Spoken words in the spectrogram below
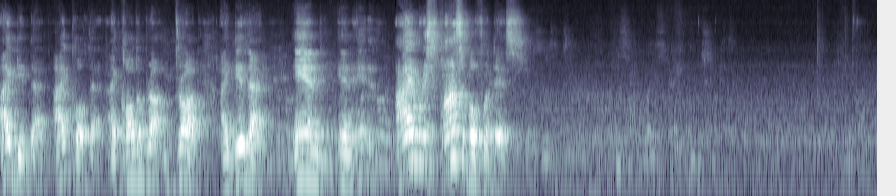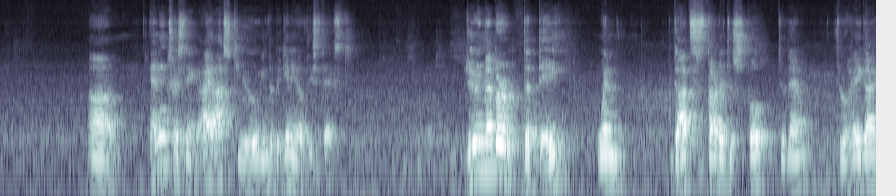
I did that. I called that. I called the drought. I did that. And, and, and I'm responsible for this. Um, and interesting, I asked you in the beginning of this text, do you remember the day when God started to spoke to them through Haggai,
